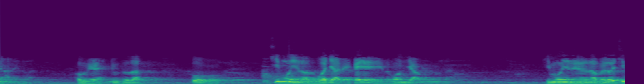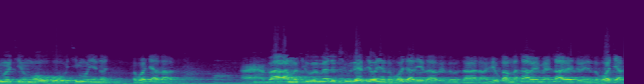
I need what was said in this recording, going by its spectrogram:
နာတယ်သူကဟုတ်တယ်လူဆိုတာကိုယ်ကိုချီးမွမ်းရင်တော့သဘောကျတယ်ကြဲ့ရဲ့သဘောမကျဘူးချီးမွမ်းရင်တော့ဘယ်လိုချီးမွမ်းချင်မဟုတ်ဟိုချီးမွမ်းရင်တော့သဘောကျတာအဲသားကမဖြူပဲမဲ့လို့ဖြူတယ်ပြောရင်သဘောကျသေးတာပဲသူစားတော့ရုပ်ကမလှပဲမဲ့လှတယ်ပြောရင်သဘောကျတယ်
